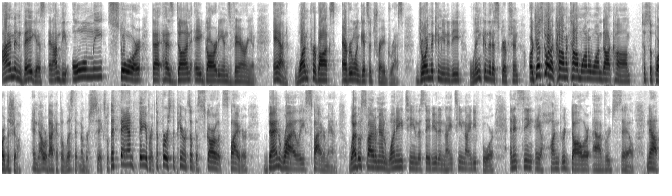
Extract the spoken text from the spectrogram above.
I'm in Vegas and I'm the only store that has done a Guardians variant. And one per box, everyone gets a trade dress. Join the community, link in the description, or just go to ComicTom101.com to support the show. And now we're back at the list at number six with a fan favorite, the first appearance of the Scarlet Spider, Ben Reilly Spider-Man. Web of Spider-Man 118, this debuted in 1994, and it's seeing a $100 average sale. Now,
